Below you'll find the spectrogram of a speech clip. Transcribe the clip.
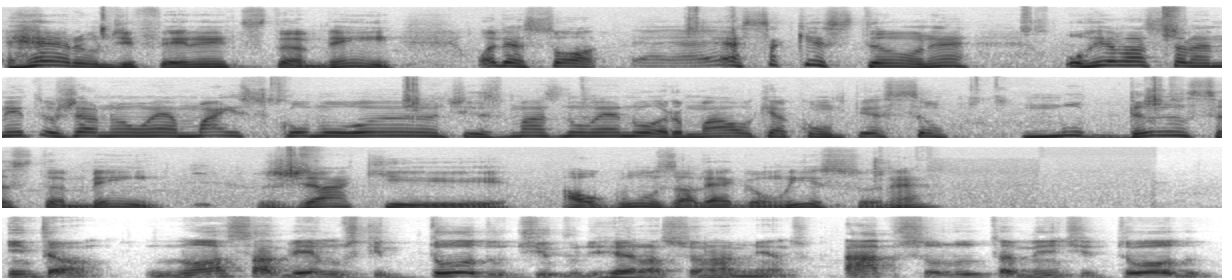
eram diferentes também. Olha só, é, essa questão, né? O relacionamento já não é mais como antes, mas não é normal que aconteçam mudanças também, já que alguns alegam isso, né? Então, nós sabemos que todo tipo de relacionamento, absolutamente todo,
